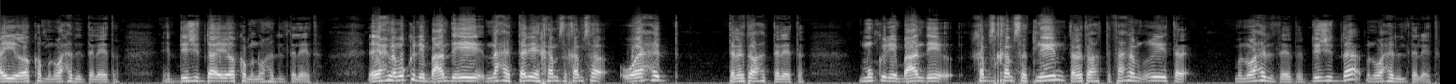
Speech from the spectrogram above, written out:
أي رقم من واحد لتلاتة. ال digit ده أي رقم من واحد لتلاتة. لأن إحنا ممكن يبقى عندي إيه الناحية التانية خمسة خمسة واحد تلاتة واحد تلاتة. ممكن يبقى عندي إيه خمسة خمسة اتنين تلاتة واحد فإحنا بنقول إيه تل... من واحد لتلاتة. ال digit ده من واحد لتلاتة.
